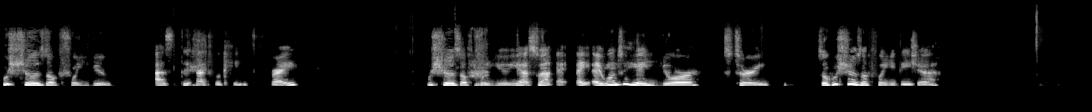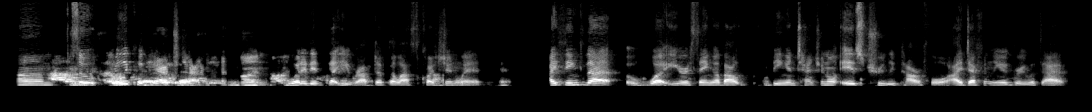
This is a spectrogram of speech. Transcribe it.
who shows up for you as the advocate, right? Who shows up for you? Yeah, so I, I, I want to hear your story. So who shows up for you, Deja? Um, so really quickly, actually, on what it is that you wrapped up the last question with. I think that what you're saying about being intentional is truly powerful. I definitely agree with that.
